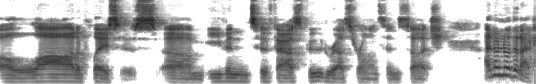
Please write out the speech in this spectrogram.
a lot of places, um, even to fast food restaurants and such. I don't know that I've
